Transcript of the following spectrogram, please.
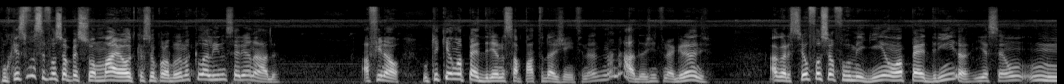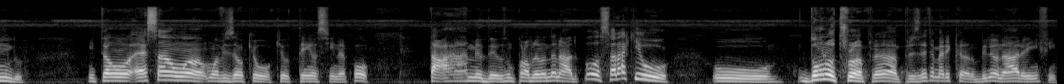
Porque se você fosse uma pessoa maior do que o seu problema, aquilo ali não seria nada. Afinal, o que é uma pedrinha no sapato da gente? Né? Não é nada, a gente não é grande. Agora, se eu fosse uma formiguinha, uma pedrinha, ia ser um, um mundo. Então, essa é uma, uma visão que eu, que eu tenho assim, né? Pô, tá, meu Deus, um problema danado. Pô, será que o, o Donald Trump, né, presidente americano, bilionário, enfim,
